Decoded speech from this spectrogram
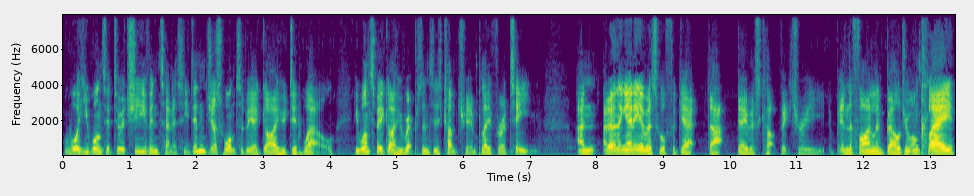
what he wanted to achieve in tennis. He didn't just want to be a guy who did well. He wanted to be a guy who represented his country and played for a team. And I don't think any of us will forget that Davis Cup victory in the final in Belgium on clay,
